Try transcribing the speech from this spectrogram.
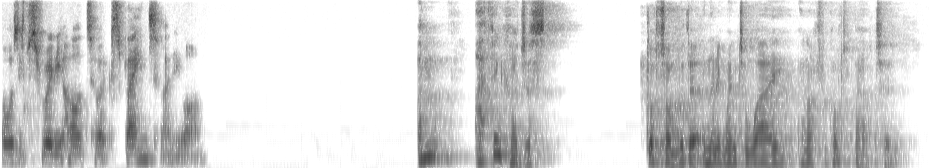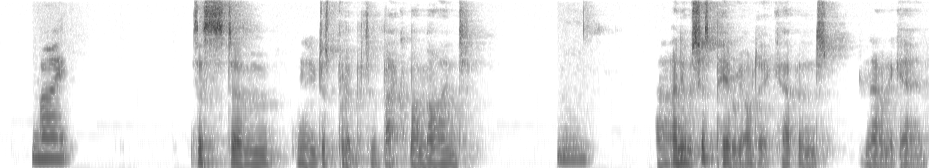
Or was it just really hard to explain to anyone? Um, I think I just got on with it, and then it went away, and I forgot about it. Right. Just um, you know, just put it to the back of my mind, mm. uh, and it was just periodic, happened now and again,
